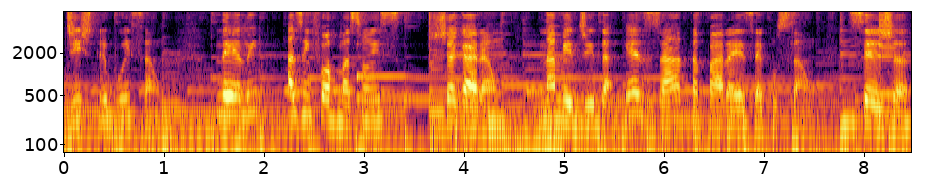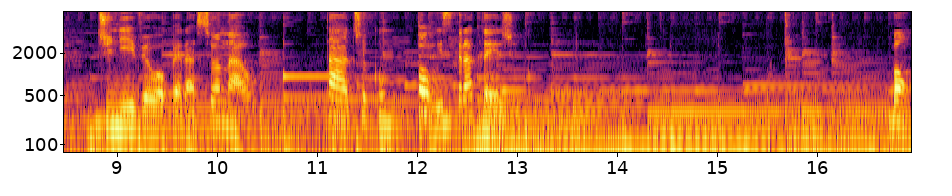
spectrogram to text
distribuição. Nele, as informações chegarão na medida exata para a execução, seja de nível operacional, tático ou estratégico. Bom,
